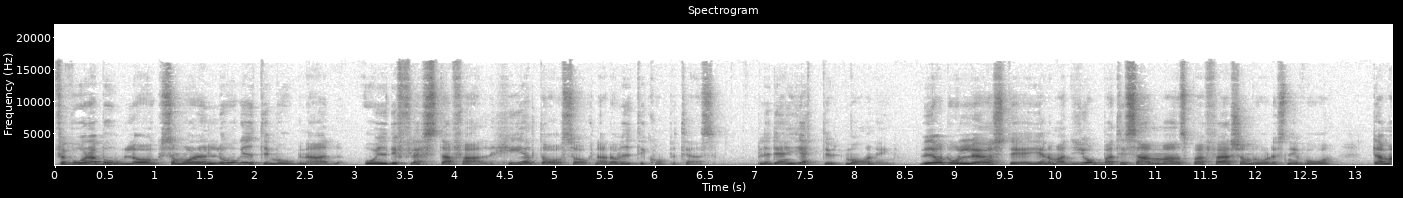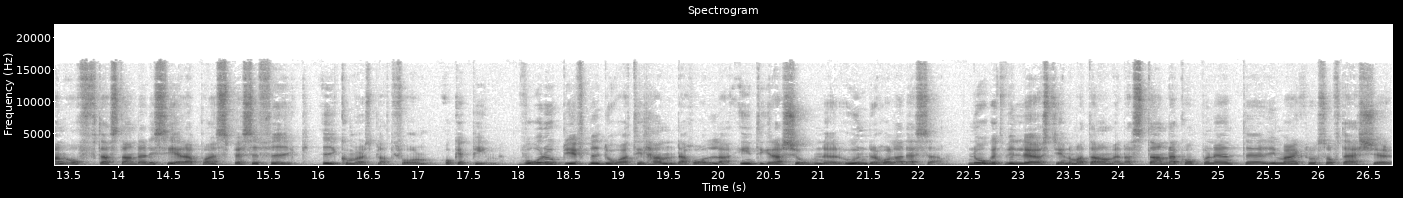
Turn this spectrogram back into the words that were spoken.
För våra bolag som har en låg IT-mognad och i de flesta fall helt avsaknad av IT-kompetens blir det en jätteutmaning. Vi har då löst det genom att jobba tillsammans på affärsområdesnivå där man ofta standardiserar på en specifik e-commerce-plattform och ett PIM. Vår uppgift blir då att tillhandahålla integrationer och underhålla dessa. Något vi löst genom att använda standardkomponenter i Microsoft Azure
